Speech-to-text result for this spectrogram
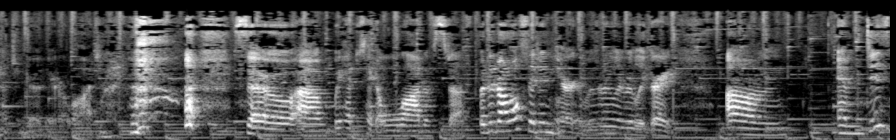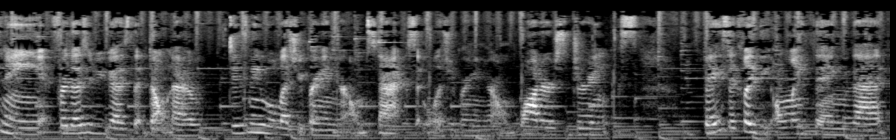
touch and go there a lot. Right. so um, we had to take a lot of stuff, but it all fit in here. It was really, really great. Um, and Disney, for those of you guys that don't know, Disney will let you bring in your own snacks. It will let you bring in your own waters, drinks. Basically, the only thing that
